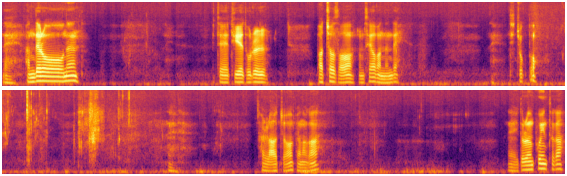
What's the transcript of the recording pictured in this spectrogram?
네, 반대로는 밑에 뒤에 돌을 받쳐서 좀 세워봤는데 네, 뒤쪽도 잘 나왔죠 변화가 네 이도는 포인트가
